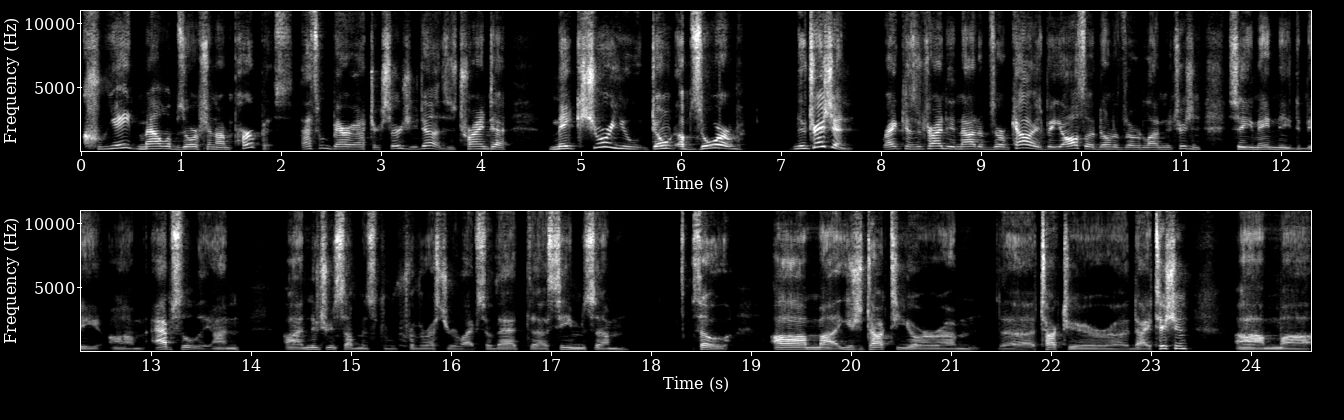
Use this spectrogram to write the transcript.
create malabsorption on purpose. That's what bariatric surgery does, is trying to make sure you don't absorb nutrition, right? Because they're trying to not absorb calories, but you also don't absorb a lot of nutrition. So you may need to be um, absolutely on uh, nutrient supplements for the rest of your life. So that uh, seems um, so. Um, uh, you should talk to your um, uh, talk to your uh, dietitian um, uh,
